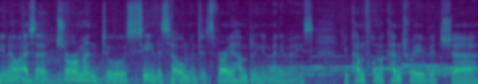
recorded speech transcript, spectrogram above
You know, as a German, to see this home, and it's very humbling in many ways. You come from a country which uh,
